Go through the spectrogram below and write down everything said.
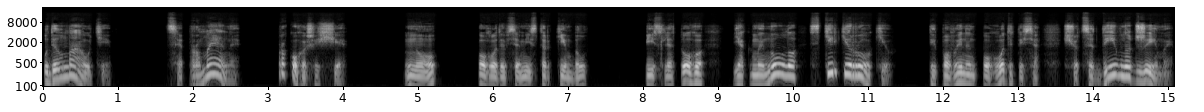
у Делмауті. Це про мене. Про кого ж іще? Ну, погодився містер Кімбл. Після того, як минуло стільки років, ти повинен погодитися, що це дивно, Джиме.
